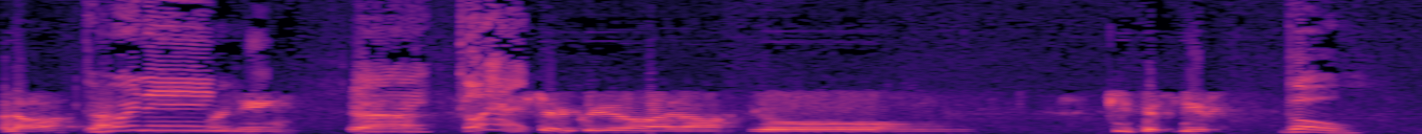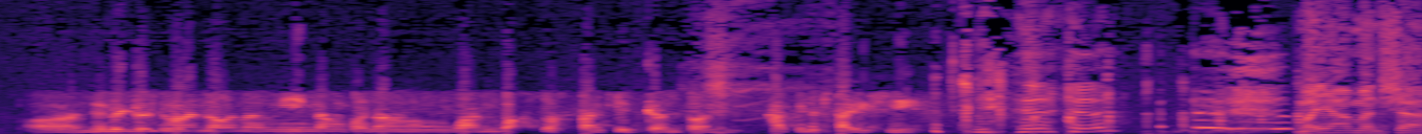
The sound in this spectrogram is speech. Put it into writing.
Hello? Good morning. Good Morning. Hi. Go ahead. Share ko yung, ano, yung cheapest gift. Go. Uh, niregaluhan ako ng ninang ko ng one box of pancit canton. Happy na spicy. Mayaman siya.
